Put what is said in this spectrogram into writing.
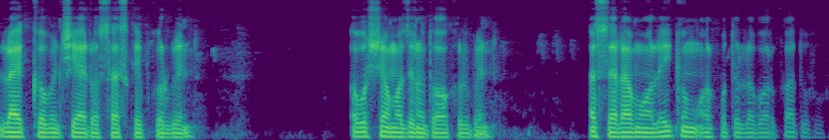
লাইক কমেন্ট শেয়ার ও সাবস্ক্রাইব করবেন। অবশ্যই আমার জন্য দোয়া করবেন। আসসালামু আলাইকুম রহমতুল্লাহ বরকাতুহু।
